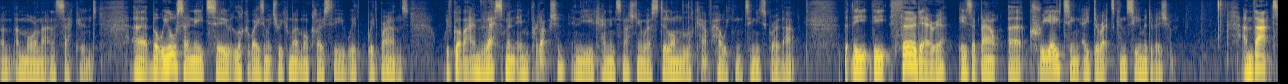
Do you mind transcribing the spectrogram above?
and, and more on that in a second. Uh, but we also need to look at ways in which we can work more closely with, with brands. We've got that investment in production in the UK and internationally. We're still on the lookout for how we can continue to grow that. But the, the third area is about uh, creating a direct consumer division. And that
